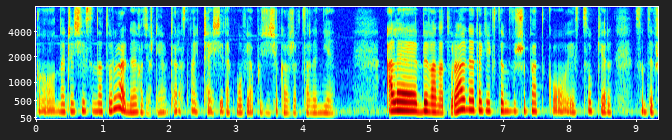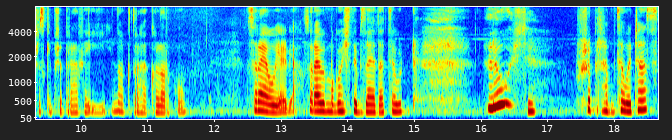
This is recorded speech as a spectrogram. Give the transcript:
bo najczęściej jest to naturalne, chociaż nie wiem, teraz najczęściej tak mówię, a później się okaże, że wcale nie. Ale bywa naturalne, tak jak w tym przypadku. Jest cukier, są te wszystkie przyprawy i no, trochę kolorku. Soraya uwielbia. Soraya by mogła się tym zajadać cały... Luźnie. Przepraszam, cały czas.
